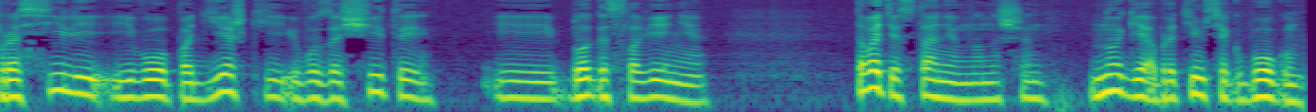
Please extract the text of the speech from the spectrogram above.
просили Его поддержки, Его защиты и благословения. Давайте встанем на наши ноги, обратимся к Богу.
